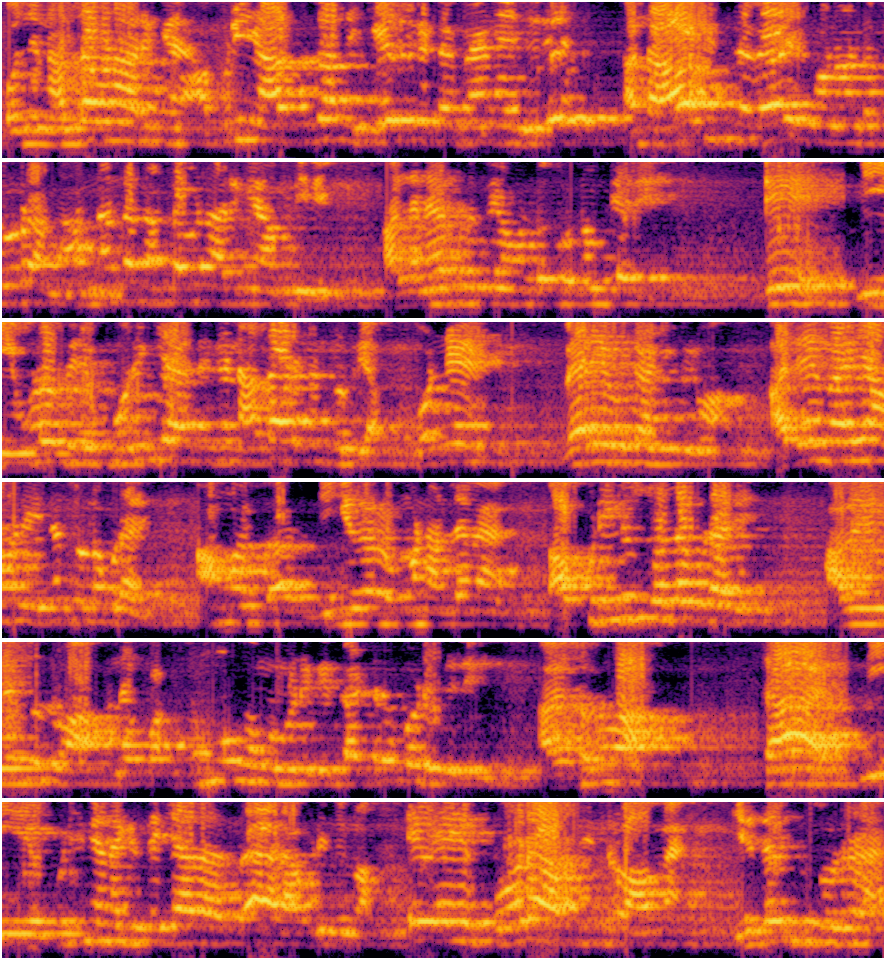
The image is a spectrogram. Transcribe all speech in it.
கொஞ்சம் நல்லவனா இருக்கேன். அப்படின்னு ஆசைதான் அந்த கேள்வி கேட்ட மேனேஜர் அந்த ஆபீஸ்ல வேலைக்கு போனவன் சொல்றான். நான் தான்டா நல்லவனா இருக்கேன் அப்படின்னு. அந்த நேரத்துல போய் அவன்கிட்ட சொல்ல முடியாது. டே நீ இவ்வளவு பெரிய பொறுக்கியா இருக்கு நல்லா இருக்குன்னு சொல்லியா உடனே வேலையை விட்டு அனுப்பிடுவான். அதே மாதிரி அவனை என்ன சொல்லக்கூடாது? ஆமா சார் நீங்க தான் ரொம்ப நல்லவன் அப்படின்னு சொல்லக்கூடாது. அவன் என்ன சொல்லுவான்? அந்த சமூகம் உங்களுக்கு கற்றுக் கொடுக்குது. அவன் சொல்லுவான் சார் நீ எப்படின்னு எனக்கு தெரியாதா சார்? அப்படின்னு சொல்லுவான். ஏய் போட அப்படின்றான் அவன். எதற்கு சொல்றேன்?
